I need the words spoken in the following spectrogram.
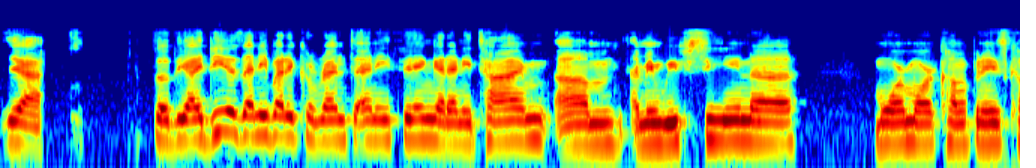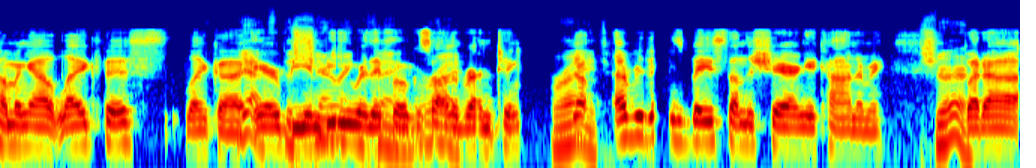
Yeah. So the idea is anybody could rent anything at any time. Um, I mean, we've seen uh, more and more companies coming out like this, like uh, Yeah, the Airbnb, where they thing, focus on the renting. Right. Yep, everything is based on the sharing economy. Sure. But uh,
